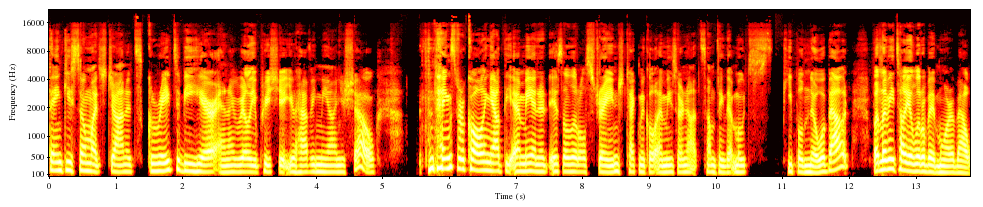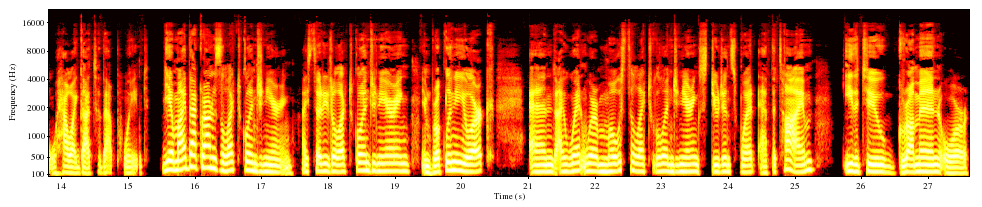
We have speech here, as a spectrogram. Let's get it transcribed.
Thank you so much, John. It's great to be here, and I really appreciate you having me on your show. Thanks for calling out the Emmy, and it is a little strange. Technical Emmys are not something that most people know about. But let me tell you a little bit more about how I got to that point. Yeah, my background is electrical engineering. I studied electrical engineering in Brooklyn, New York, and I went where most electrical engineering students went at the time, either to Grumman or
